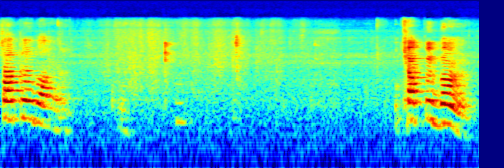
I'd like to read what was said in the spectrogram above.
Czapy bony. Czapy bony.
